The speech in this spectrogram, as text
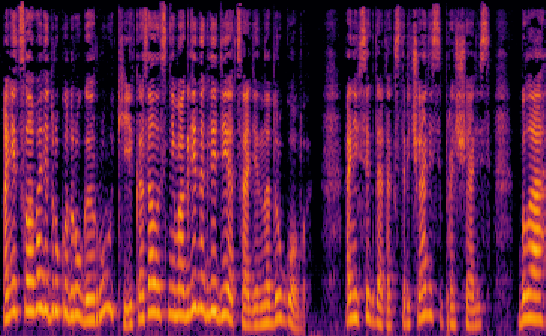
Они целовали друг у друга руки и, казалось, не могли наглядеться один на другого. Они всегда так встречались и прощались. Была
